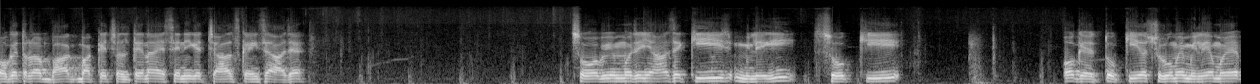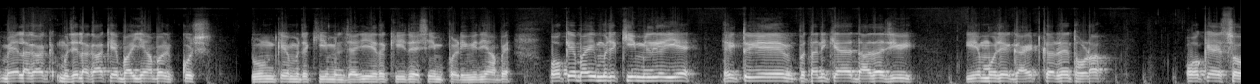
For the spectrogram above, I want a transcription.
ओके थोड़ा भाग भाग के चलते ना, ऐसे नहीं कि चार्ल्स कहीं से आ जाए। सो अभी मुझे यहाँ से की मिलेगी। सो की ओके तो की तो शुरू में मिली है। मुझे, मैं लगा, मुझे लगा कि भाई यहाँ पर कुछ ढूंढ के मुझे की मिल जाएगी। ये तो की तो ऐसी पड़ी हुई थी यहाँ पे। ओके भाई मुझे की मिल गई है। एक तो ये पता नहीं क्या है, दादाजी ये मुझे गाइड कर रहे हैं थोड़ा। ओके सो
